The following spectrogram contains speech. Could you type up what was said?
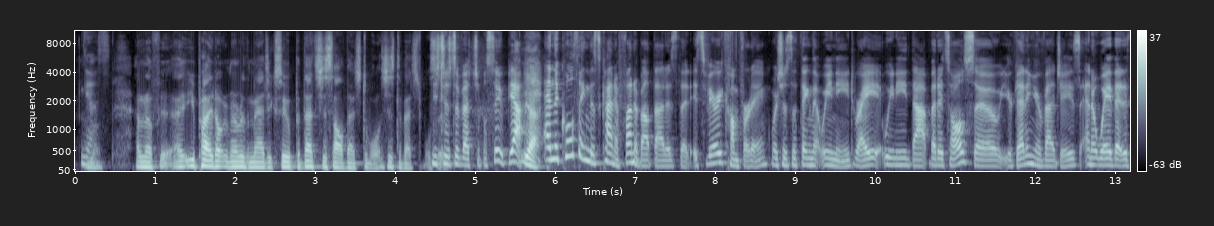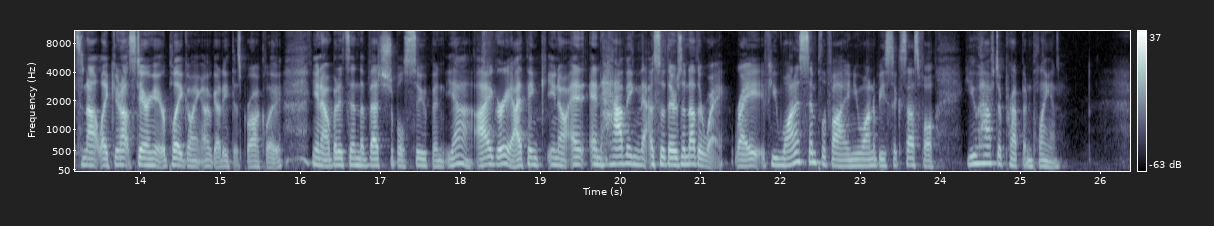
yes. I don't know if uh, you probably don't remember the magic soup, but that's just all vegetable. It's just a vegetable It's soup. It's just a vegetable soup. Yeah. Yeah. And the cool thing that's kind of fun about that is that it's very comforting, which is the thing that we need, right? We need that. But it's also, you're getting your veggies in a way that it's not like you're not staring at your plate going, I've got to eat this broccoli, you know, but it's in the vegetable soup. And yeah, I agree. I think, you know, and, and having that. So there's another way, right? If you want to simplify and you want to be successful, you have to prep and plan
